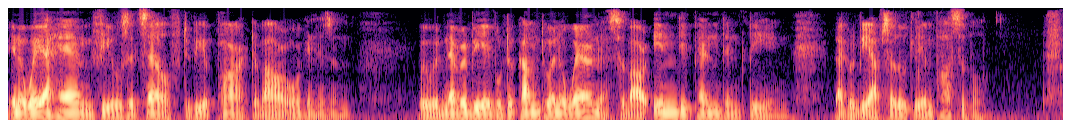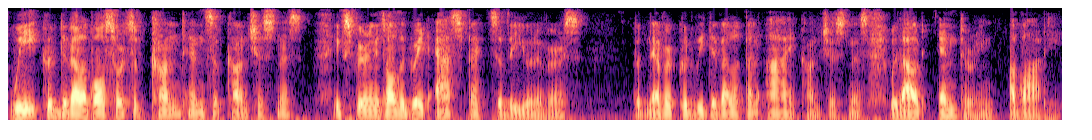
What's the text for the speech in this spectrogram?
in a way a hand feels itself to be a part of our organism. We would never be able to come to an awareness of our independent being, that would be absolutely impossible. We could develop all sorts of contents of consciousness, experience all the great aspects of the universe, but never could we develop an I consciousness without entering a body.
